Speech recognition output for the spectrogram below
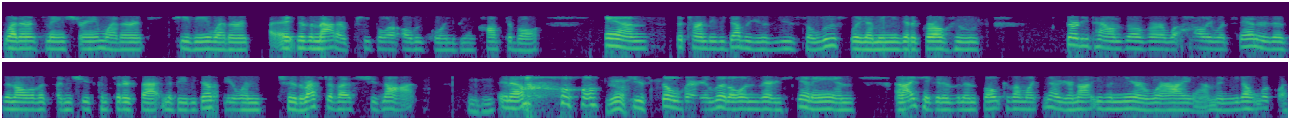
Whether it's mainstream, whether it's TV, whether it's it doesn't matter. People are always going to be uncomfortable. And the term BBW is used so loosely. I mean, you get a girl who's 30 pounds over what Hollywood standard is, and all of a sudden she's considered fat in the BBW, when to the rest of us, she's not. Mm-hmm. You know, Yeah. she's still very little and very skinny, and and I take it as an insult because I'm like, no, you're not even near where I am, and you don't look like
